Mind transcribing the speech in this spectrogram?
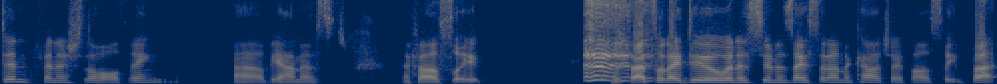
didn't finish the whole thing. I'll be honest. I fell asleep that's what I do when as soon as I sit on the couch, I fall asleep. But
